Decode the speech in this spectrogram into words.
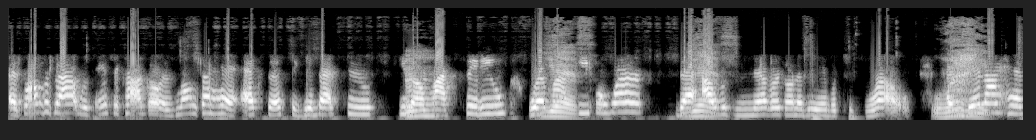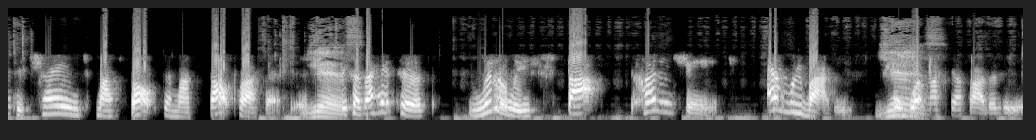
as long as I was in Chicago, as long as I had access to get back to you know Mhm. my city where my people were, that I was never going to be able to grow. right And then I had to change my thoughts and my thought processes yes. because I had to literally stop punishing everybody yes for what my stepfather did.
